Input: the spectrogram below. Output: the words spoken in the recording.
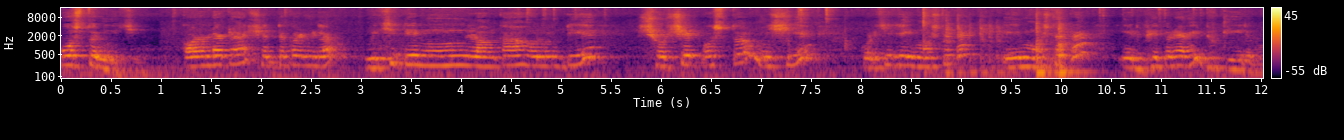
পোস্ত নিয়েছি। করলাটা সেদ্ধ করে নিলাম। মিক্সিতে নুন লঙ্কা হলুদ দিয়ে সর্ষে পোস্ত মিশিয়ে করেছি যে এই মশলাটা এই মশলাটা এর ভেতরে আমি ঢুকিয়ে দেবো।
